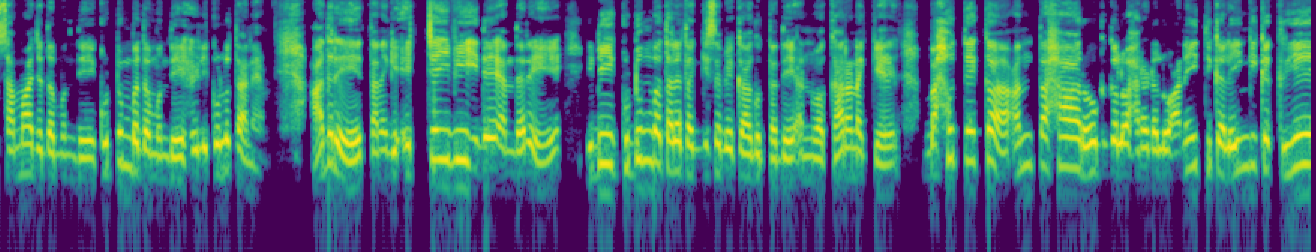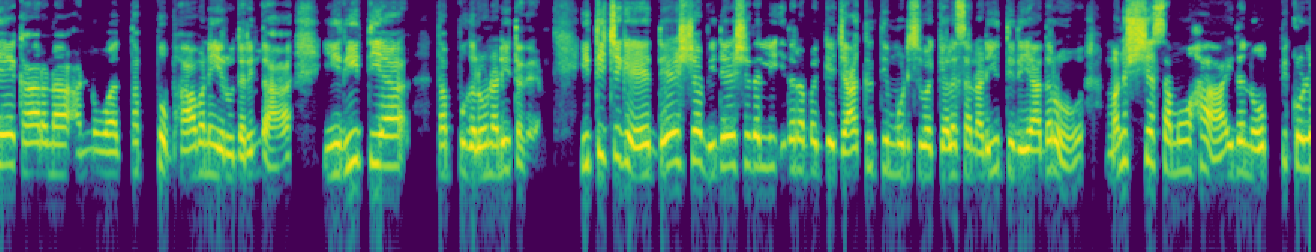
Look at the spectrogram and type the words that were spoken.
ಸಮಾಜದ ಮುಂದೆ, ಕುಟುಂಬದ ಮುಂದೆ ಹೇಳಿಕೊಳ್ಳುತ್ತಾನೆ. ಆದರೆ ತನಗೆ ಎಚ್ ಐ ವಿ ಇದೆ ಅಂದರೆ ಇಡೀ ಕುಟುಂಬ ತಲೆ ತಗ್ಗಿಸಬೇಕಾಗುತ್ತದೆ ಅನ್ನುವ ಕಾರಣಕ್ಕೆ ಬಹುತೇಕ ಅಂತಹ ರೋಗಗಳು ಹರಡಲು ಅನೈತಿಕ ಲೈಂಗಿಕ ಕ್ರಿಯೆಯೇ ಕಾರಣ ಅನ್ನುವ ತಪ್ಪು ಭಾವನೆ ಇರುವುದರಿಂದ ಈ ರೀತಿಯ ತಪ್ಪುಗಳು ನಡೆಯುತ್ತದೆ. ಇತ್ತೀಚೆಗೆ ದೇಶ ವಿದೇಶದಲ್ಲಿ ಇದರ ಬಗ್ಗೆ ಜಾಗೃತಿ ಮೂಡಿಸುವ ಕೆಲಸ ನಡೆಯುತ್ತಿದೆಯಾದರೂ ಮನುಷ್ಯ ಸಮೂಹ ಇದನ್ನು ಒಪ್ಪಿಕೊಳ್ಳ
